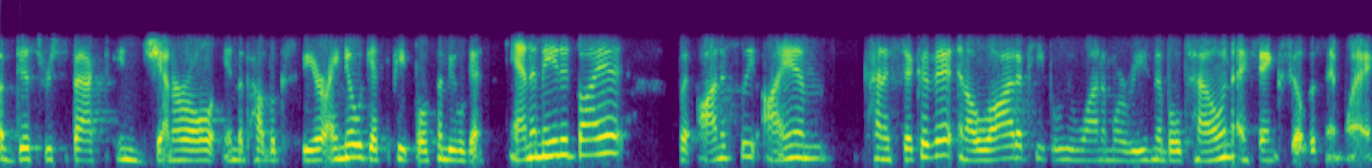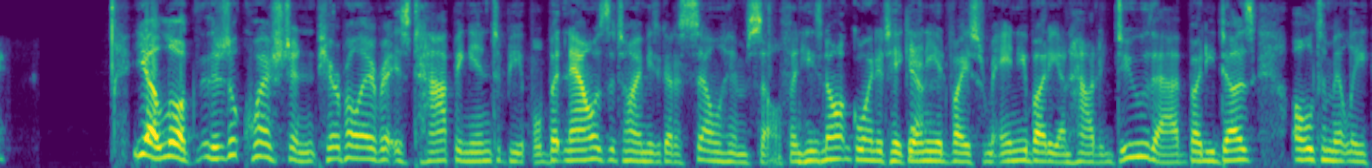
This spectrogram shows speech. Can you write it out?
of disrespect in general in the public sphere. I know it gets people, some people get animated by it, but honestly, I am kind of sick of it. And a lot of people who want a more reasonable tone, I think, feel the same way. Yeah, look, there's no question. Pierre Poilievre is tapping into people, but now is the time he's got to sell himself, and he's not going to take yeah. any advice from anybody on how to do that. But he does ultimately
